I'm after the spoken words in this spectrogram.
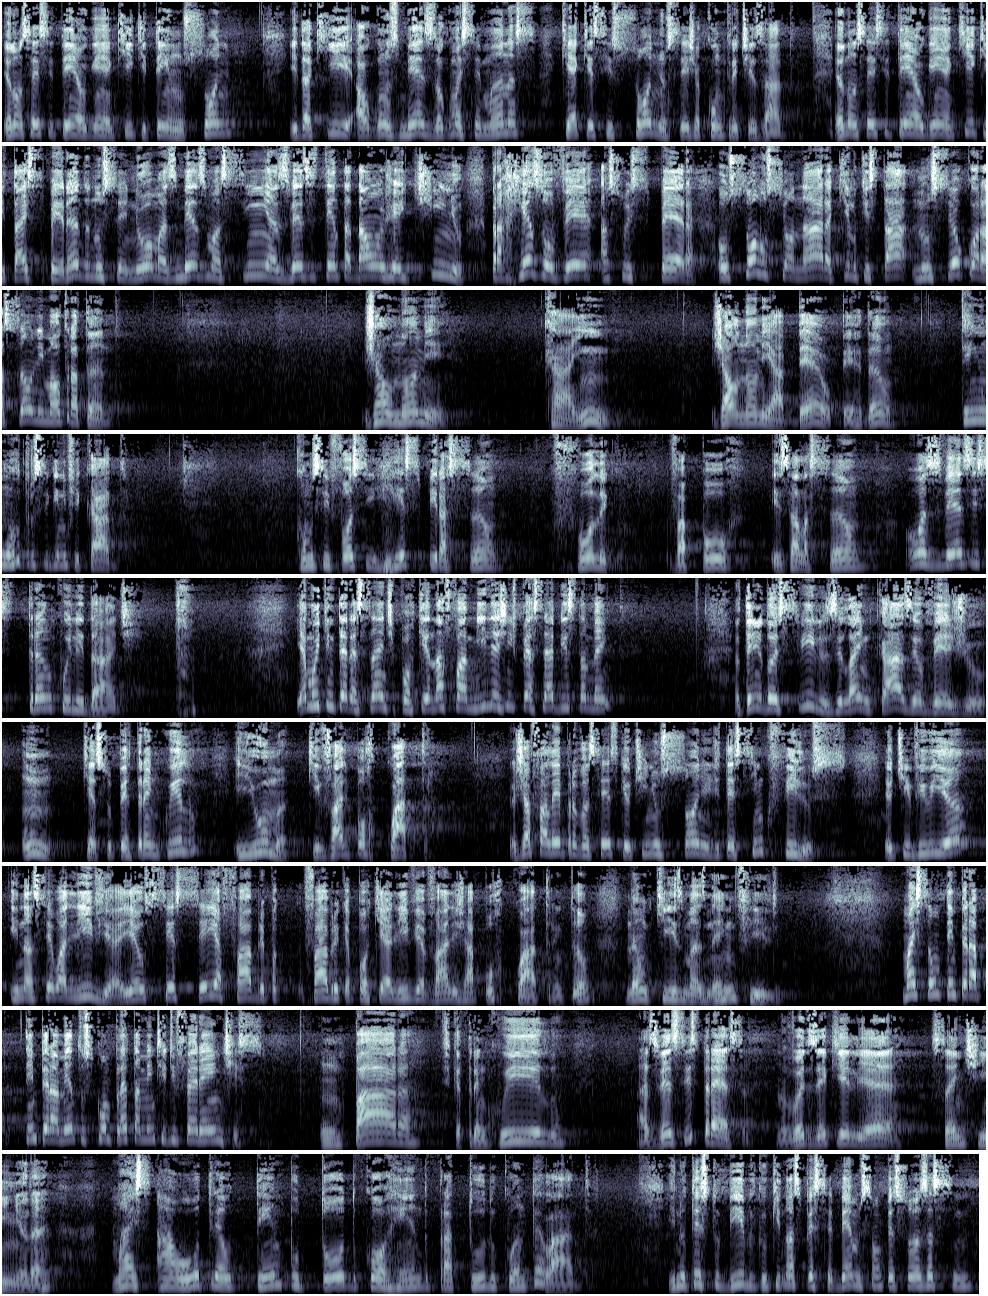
Eu não sei se tem alguém aqui que tem um sonho e daqui a alguns meses, algumas semanas, quer que esse sonho seja concretizado. Eu não sei se tem alguém aqui que está esperando no Senhor, mas mesmo assim, às vezes tenta dar um jeitinho para resolver a sua espera ou solucionar aquilo que está no seu coração lhe maltratando. Já o nome Caim, já o nome Abel, perdão, tem um outro significado. Como se fosse respiração, fôlego, vapor, exalação, ou às vezes tranquilidade. e é muito interessante porque na família a gente percebe isso também. Eu tenho dois filhos e lá em casa eu vejo um que é super tranquilo e uma que vale por quatro. Eu já falei para vocês que eu tinha o sonho de ter cinco filhos. Eu tive o Ian, e nasceu a Lívia, e eu cessei a fábrica, porque a Lívia vale já por quatro, então não quis mais nenhum filho. Mas são tempera, temperamentos completamente diferentes. Um para, fica tranquilo, às vezes se estressa. Não vou dizer que ele é santinho, né? mas a outra é o tempo todo correndo para tudo quanto é lado. E no texto bíblico o que nós percebemos são pessoas assim.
